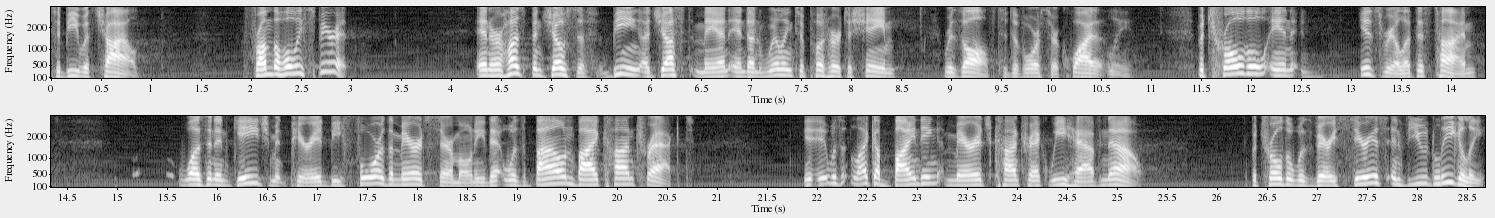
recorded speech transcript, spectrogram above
to be with child from the Holy Spirit. And her husband Joseph, being a just man and unwilling to put her to shame, resolved to divorce her quietly. Betrothal in Israel at this time was an engagement period before the marriage ceremony that was bound by contract. It, was like a binding marriage contract we have now. Betrothal was very serious and viewed legally.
